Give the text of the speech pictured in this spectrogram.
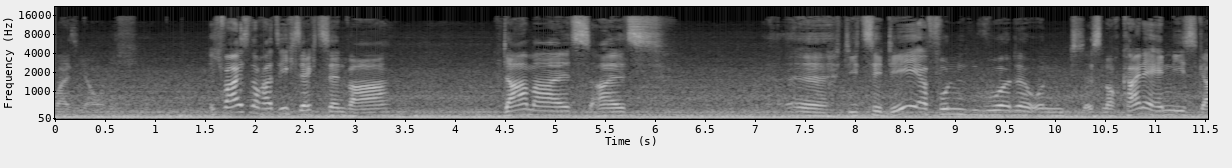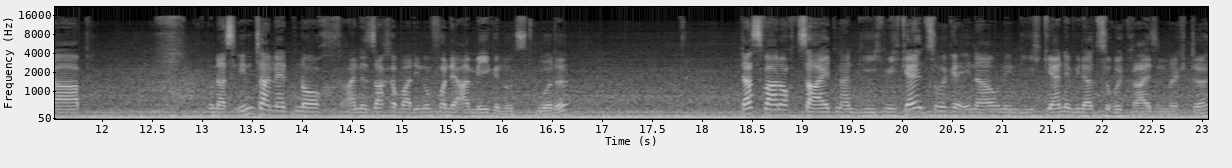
weiß ich auch nicht. Ich weiß noch, als ich 16 war, damals, als äh, die CD erfunden wurde und es noch keine Handys gab, und das Internet noch eine Sache war, die nur von der Armee genutzt wurde. Das waren noch Zeiten, an die ich mich gerne zurückerinnere und in die ich gerne wieder zurückreisen möchte.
